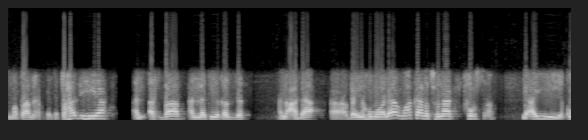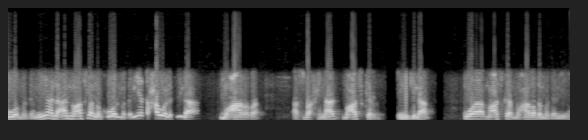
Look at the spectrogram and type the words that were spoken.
المطامع. فهذه هي الأسباب التي غزت الأعداء آه، بينهم. ولا ما كانت هناك فرصة لأي قوة مدنية لأنه أصلا القوة المدنية تحولت إلى معارضة أصبح هناك معسكر انقلاب ومعسكر معارضة مدنية.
